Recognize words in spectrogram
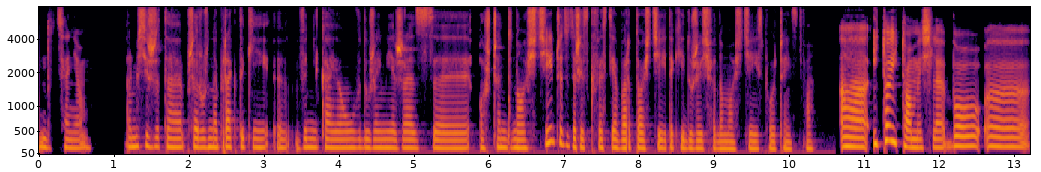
doceniam. Ale myślisz, że te przeróżne praktyki wynikają w dużej mierze z oszczędności, czy to też jest kwestia wartości i takiej dużej świadomości społeczeństwa? I to i to myślę, bo e,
